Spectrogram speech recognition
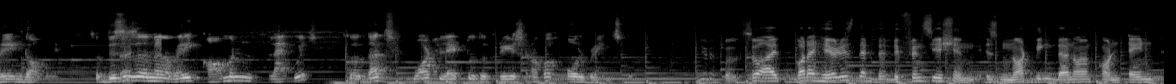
brain dominant. So this is in a very common language. So that's what led to the creation of a whole brain school. Beautiful. So I what I hear is that the differentiation is not being done on content,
